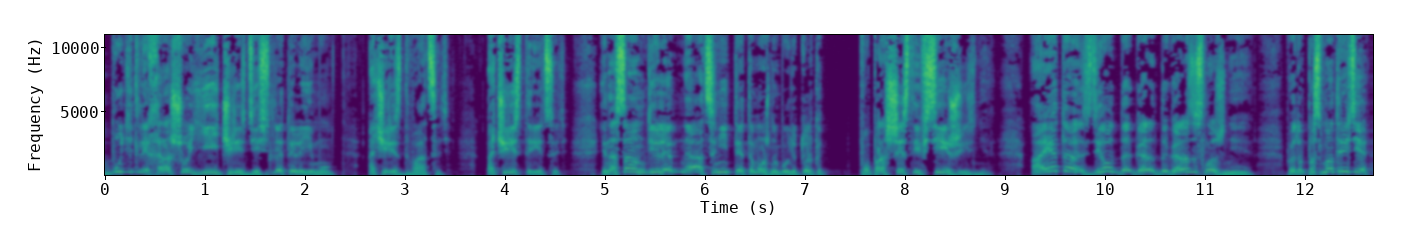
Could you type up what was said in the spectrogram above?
будет ли хорошо ей через 10 лет или ему, а через 20, а через 30? И на самом деле э, оценить-то это можно будет только по прошествии всей жизни. А это сделать гораздо сложнее. Поэтому посмотрите,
